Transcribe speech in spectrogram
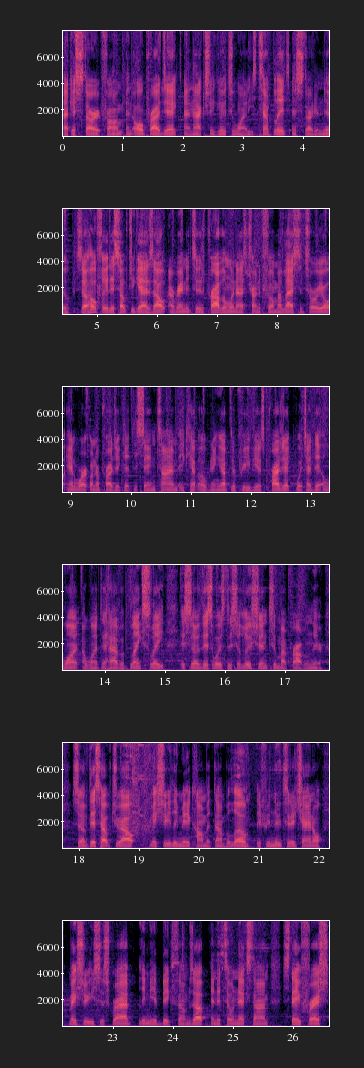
I can start from an old project and actually go to one of these templates and start a new. So hopefully this helped you guys out. I ran into this problem when I was trying to film my last tutorial and work on a project at the same time. It kept opening up the previous project, which I didn't want. I wanted to have a blank slate. And so this was the solution to my problem there. So if this helped you out, make sure you leave me a comment down below. If you're new to the channel, make sure you subscribe, leave me a big thumbs up. And until next time, stay fresh fresh,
